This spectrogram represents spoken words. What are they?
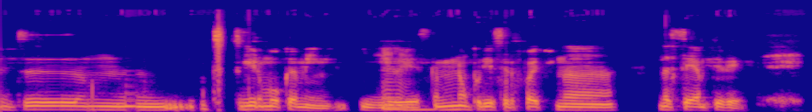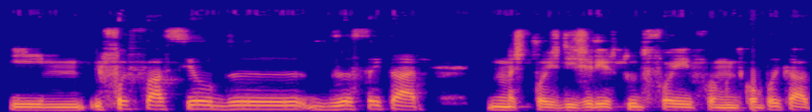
de, de seguir o meu caminho. E uhum. esse caminho não podia ser feito na, na CMTV. E, e foi fácil de, de aceitar mas depois digerir tudo foi, foi muito complicado,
